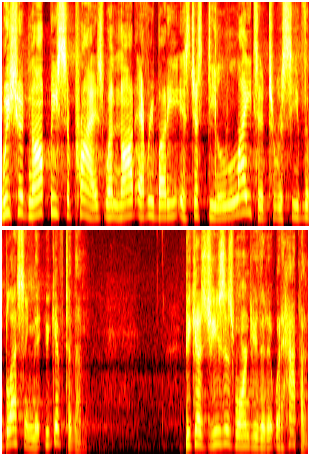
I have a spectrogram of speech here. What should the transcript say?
we should not be surprised when not everybody is just delighted to receive the blessing that you give to them. Because Jesus warned you that it would happen.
